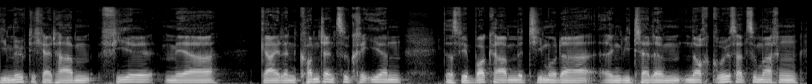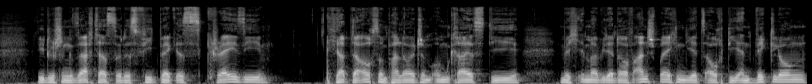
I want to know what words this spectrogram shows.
die Möglichkeit haben, viel mehr geilen Content zu kreieren, dass wir Bock haben mit Timo da irgendwie Tellem noch größer zu machen. Wie du schon gesagt hast, so das Feedback ist crazy. Ich habe da auch so ein paar Leute im Umkreis, die mich immer wieder darauf ansprechen, die jetzt auch die Entwicklung,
